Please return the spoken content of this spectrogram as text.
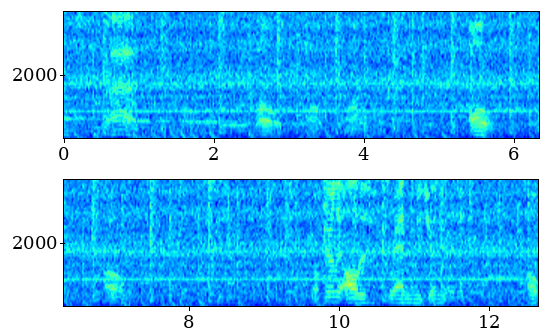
That's bad. Oh. Oh. Oh. I see. So apparently all this is randomly generated. Oh,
